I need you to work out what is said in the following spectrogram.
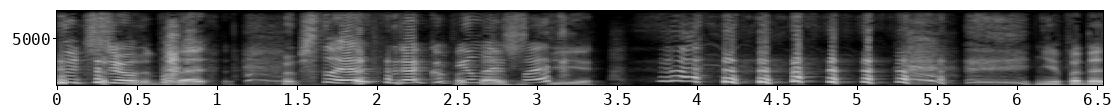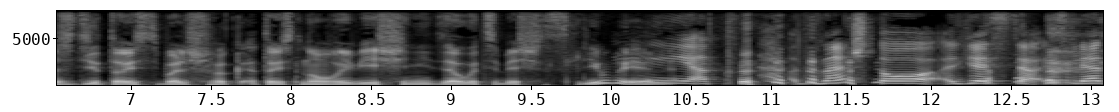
ну чё? Что, я зря купила iPad? Не, подожди, то есть большой, то есть новые вещи не делают тебя счастливее? Нет. Ты знаешь, что есть, исслед...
